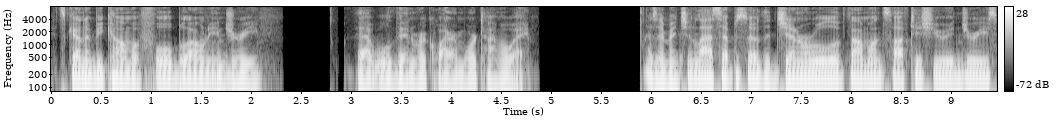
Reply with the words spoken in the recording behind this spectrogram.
it's going to become a full blown injury that will then require more time away. As I mentioned last episode, the general rule of thumb on soft tissue injuries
